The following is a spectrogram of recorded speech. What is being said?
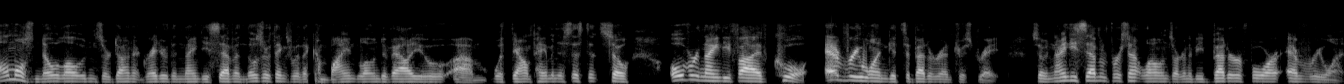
Almost no loans are done at greater than 97. Those are things with a combined loan to value um, with down payment assistance. So over 95, cool. Everyone gets a better interest rate. So 97% loans are going to be better for everyone.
